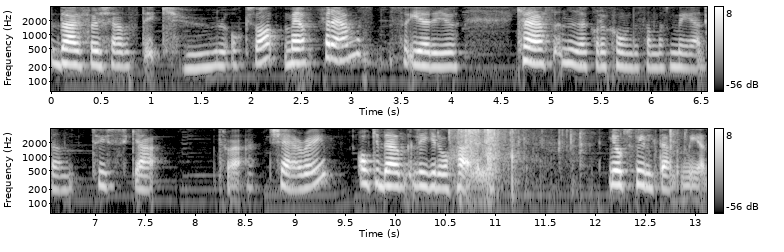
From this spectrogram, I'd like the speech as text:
därför känns det kul också. Men främst så är det ju Cas nya kollektion tillsammans med den tyska, tror jag, Cherry. Och den ligger då här i. Vi har också fyllt den med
